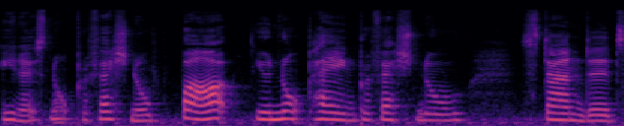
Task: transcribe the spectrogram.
you know, it's not professional, but you're not paying professional standard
